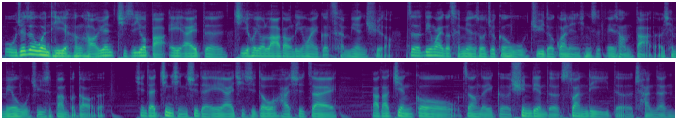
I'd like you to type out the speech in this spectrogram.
我觉得这个问题也很好，因为其实又把 AI 的机会又拉到另外一个层面去了。这另外一个层面的时候，就跟五 G 的关联性是非常大的，而且没有五 G 是办不到的。现在进行式的 AI 其实都还是在。让它建构这样的一个训练的算力的产能，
